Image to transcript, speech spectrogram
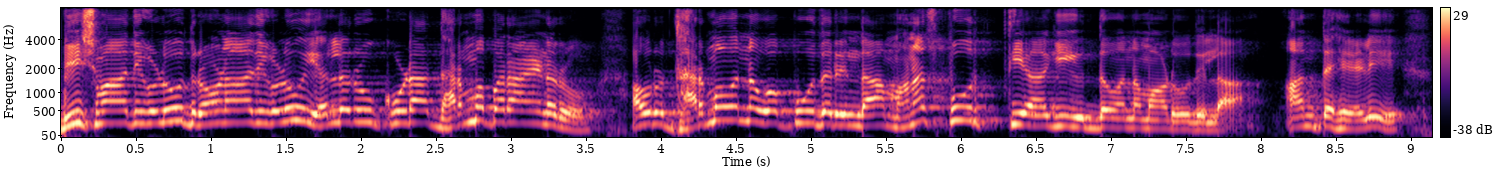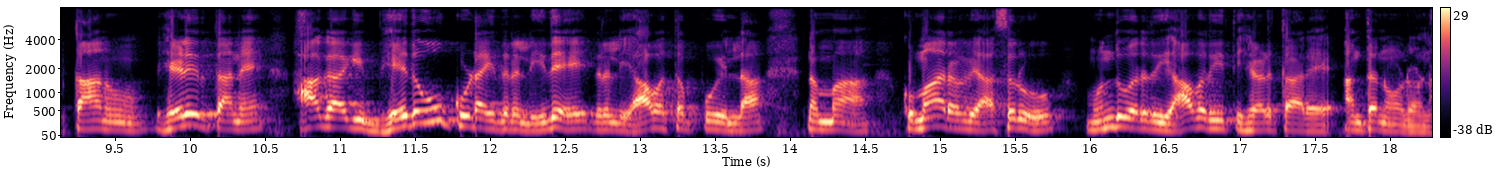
ಭೀಷ್ಮಾದಿಗಳು, ದ್ರೋಣಾದಿಗಳು, ಎಲ್ಲರೂ ಕೂಡ ಧರ್ಮಪರಾಯಣರು. ಅವರು ಧರ್ಮವನ್ನು ಒಪ್ಪುವುದರಿಂದ ಮನಸ್ಫೂರ್ತಿಯಾಗಿ ಯುದ್ಧವನ್ನು ಮಾಡುವುದಿಲ್ಲ ಅಂತ ಹೇಳಿ ತಾನು ಹೇಳಿರ್ತಾನೆ. ಹಾಗಾಗಿ ಭೇದವೂ ಕೂಡ ಇದರಲ್ಲಿ ಇದೆ. ಇದರಲ್ಲಿ ಯಾವ ತಪ್ಪು ಇಲ್ಲ. ನಮ್ಮ ಕುಮಾರವ್ಯಾಸರು ಮುಂದುವರೆದು ಯಾವ ರೀತಿ ಹೇಳ್ತಾರೆ ಅಂತ ನೋಡೋಣ.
